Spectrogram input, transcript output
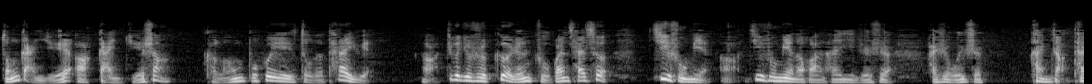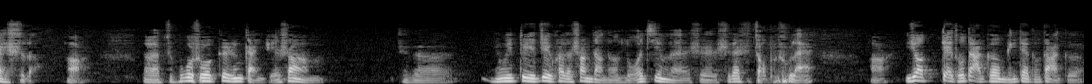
总感觉啊，感觉上可能不会走得太远啊。这个就是个人主观猜测。技术面啊，技术面的话，它一直是还是维持看涨态势的啊。呃，只不过说个人感觉上，这个因为对这块的上涨的逻辑呢，是实在是找不出来啊。要带头大哥没带头大哥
